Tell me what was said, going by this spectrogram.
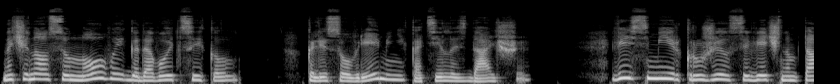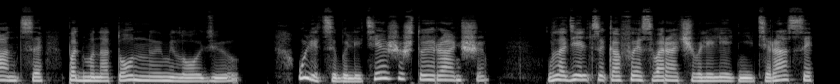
Начинался новый годовой цикл. Колесо времени катилось дальше. Весь мир кружился в вечном танце под монотонную мелодию. Улицы были те же, что и раньше. Владельцы кафе сворачивали летние террасы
